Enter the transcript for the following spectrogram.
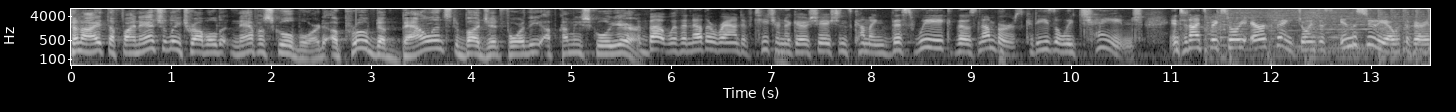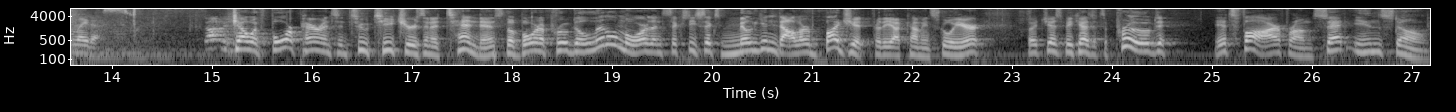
Tonight, the financially troubled Nampa School Board approved a balanced budget for the upcoming school year. But with another round of teacher negotiations coming this week, those numbers could easily change. In tonight's big story, Eric Fink joins us in the studio with the very latest. Michelle, with four parents and two teachers in attendance, the board approved a little more than $66 million budget for the upcoming school year. But just because it's approved, it's far from set in stone.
